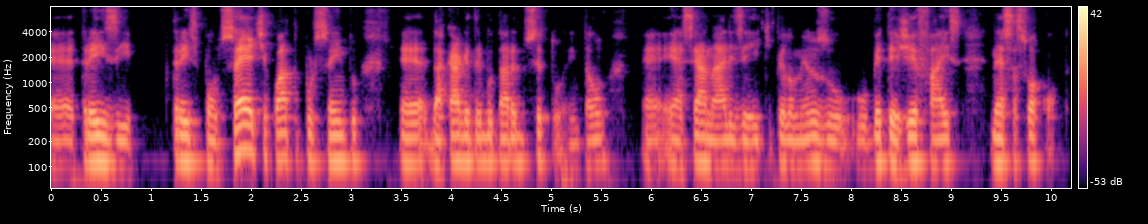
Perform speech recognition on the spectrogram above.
é, 3,7%, 4% é, da carga tributária do setor. Então, é, essa é a análise aí que pelo menos o, o BTG faz nessa sua conta.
